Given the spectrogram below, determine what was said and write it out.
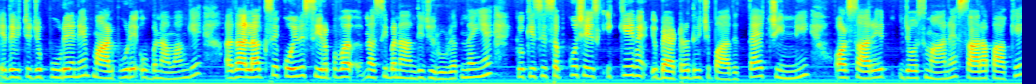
ਇਹਦੇ ਵਿੱਚ ਜੋ ਪੂੜੇ ਨੇ, ਮਾਲ ਪੂੜੇ, ਉਹ ਬਣਾਵਾਂਗੇ। ਇਹਦਾ ਅਲੱਗ ਸੇ ਕੋਈ ਵੀ ਸਿਰਪ ਅਸੀਂ ਬਣਾਉਣ ਦੀ ਜ਼ਰੂਰਤ ਨਹੀਂ ਹੈ, ਕਿਉਂਕਿ ਅਸੀਂ ਸਭ ਕੁਝ ਇੱਕ ਹੀ ਬੈਟਰ ਦੇ ਵਿੱਚ ਪਾ ਦਿੱਤਾ ਹੈ, ਚੀਨੀ ਔਰ ਸਾਰੇ ਜੋ ਸਮਾਨ ਹੈ, ਸਾਰਾ ਪਾ ਕੇ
